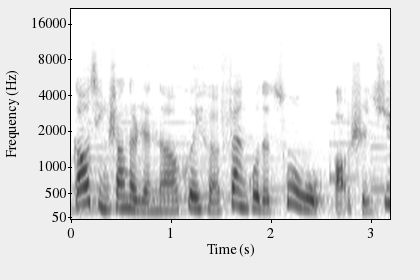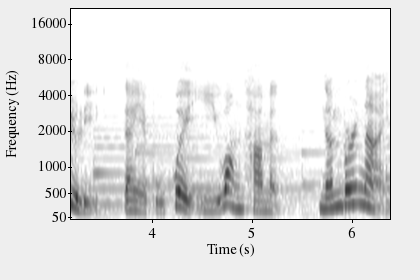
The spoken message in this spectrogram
高情商的人呢，会和犯过的错误保持距离，但也不会遗忘他们。Number nine，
